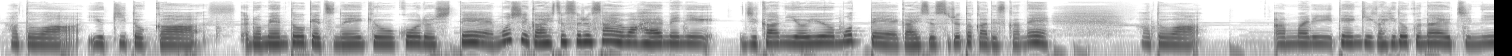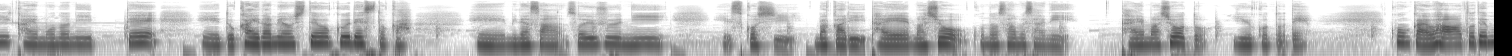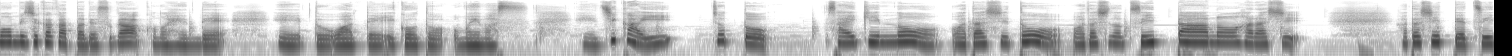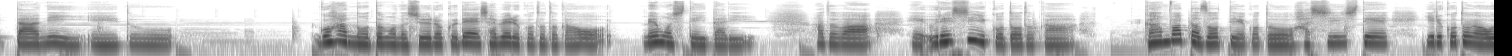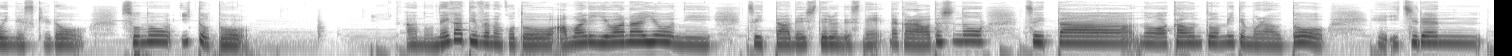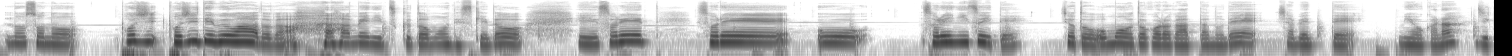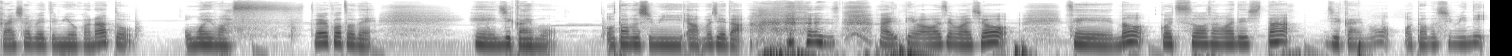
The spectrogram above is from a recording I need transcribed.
あとは雪とか路面凍結の影響を考慮して、もし外出する際は早めに時間に余裕を持って外出するとかですかね。あとは、あんまり天気がひどくないうちに買い物に行って、えっ、ー、と、買いだめをしておくですとか、えー、皆さんそういうふうに少しばかり耐えましょう。この寒さに耐えましょうということで、今回はとても短かったですが、この辺で、えっ、ー、と、終わっていこうと思います。えー、次回、ちょっと最近の私と私のツイッターの話。私ってツイッターに、えっ、ー、と、ご飯のお供の収録で喋ることとかをメモしていたり、あとは、えー、嬉しいこととか、頑張ったぞっていうことを発信していることが多いんですけど、その意図とあの、ネガティブなことをあまり言わないようにツイッターでしてるんですね。だから私のツイッターのアカウントを見てもらうと、一連のそのポジ、ポジティブワードが 目につくと思うんですけど、えー、それ、それを、それについてちょっと思うところがあったので喋ってみようかな。次回喋ってみようかなと思います。ということで、えー、次回もお楽しみに、あ、間違えた。はい、手を合わせましょう。せーの、ごちそうさまでした。次回もお楽しみに。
